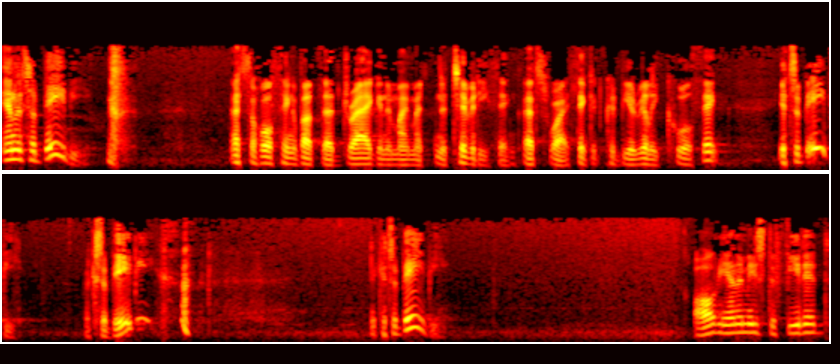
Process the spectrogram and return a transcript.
and it's a baby. That's the whole thing about the dragon in my nativity thing. That's why I think it could be a really cool thing. It's a baby. Like it's a baby? like it's a baby. All the enemies defeated.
